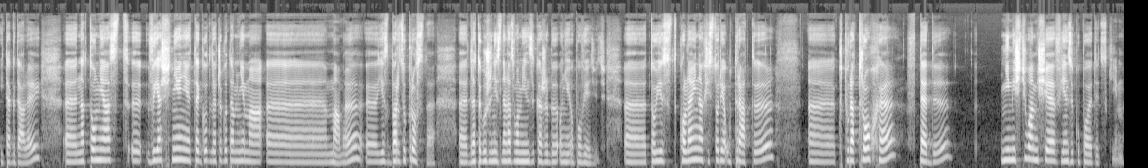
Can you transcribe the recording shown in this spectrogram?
i tak dalej. Natomiast wyjaśnienie tego, dlaczego tam nie ma mamy, jest bardzo proste. E, dlatego że nie znalazłam języka, żeby o niej opowiedzieć. E, to jest kolejna historia utraty, e, która trochę wtedy nie mieściła mi się w języku poetyckim.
